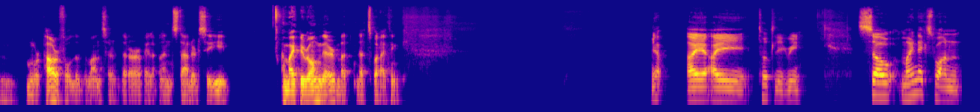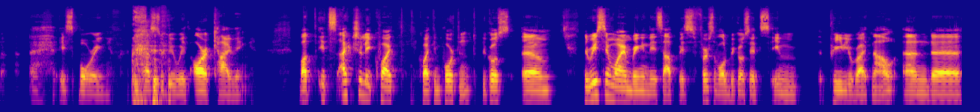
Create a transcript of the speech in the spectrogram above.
um, more powerful than the ones are, that are available in standard ce i might be wrong there but that's what i think. Yeah i i totally agree. So my next one uh, is boring it has to do with archiving, but it's actually quite quite important because um, the reason why I'm bringing this up is first of all because it's in preview right now, and uh,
